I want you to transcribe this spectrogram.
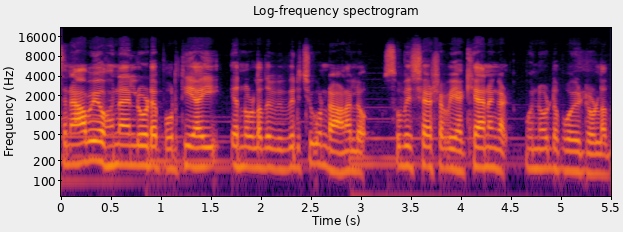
സ്നാപയോഹനാനിലൂടെ പൂർത്തിയായി എന്നുള്ളത് വിവരിച്ചുകൊണ്ടാണല്ലോ സുവിശേഷ വ്യാഖ്യാനങ്ങൾ മുന്നോട്ട് പോയിട്ടുള്ളത്.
